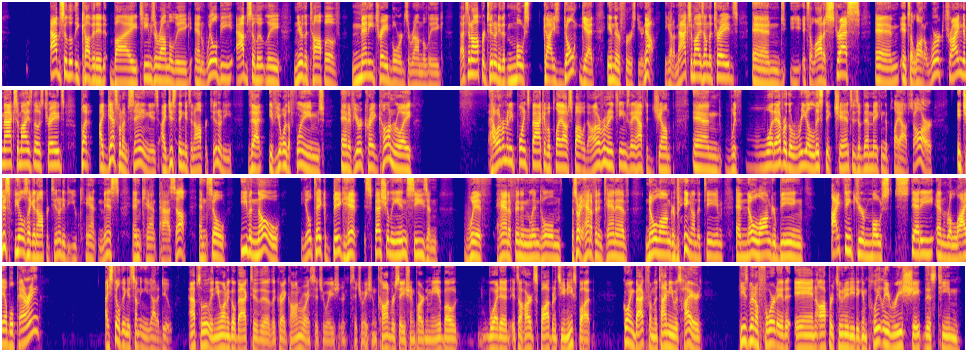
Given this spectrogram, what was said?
absolutely coveted by teams around the league and will be absolutely near the top of many trade boards around the league. That's an opportunity that most guys don't get in their first year. Now, you got to maximize on the trades, and it's a lot of stress and it's a lot of work trying to maximize those trades. But I guess what I'm saying is, I just think it's an opportunity that if you're the Flames and if you're Craig Conroy, however many points back of a playoff spot with however many teams they have to jump and with whatever the realistic chances of them making the playoffs are it just feels like an opportunity that you can't miss and can't pass up. And so even though you'll take a big hit especially in season with Hanifin and Lindholm sorry Hanifin and Tanev no longer being on the team and no longer being I think your most steady and reliable pairing I still think it's something you got to do. Absolutely, and you want to go back to the the Craig Conroy situation situation conversation. Pardon me about what it, it's a hard spot, but it's a unique spot. Going back from the time he was hired, he's been afforded an opportunity to completely reshape this team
